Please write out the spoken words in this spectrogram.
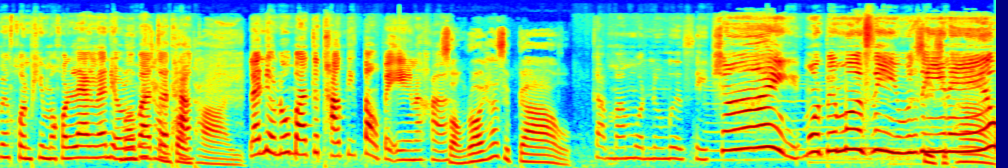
เป็นคนพิมพ์มาคนแรกแล้วเดี๋ยวมารูไม่บัสทัจะนตอทันกทายและเดี๋ยวรูบัสจะทักติ๊กตอกไปเองนะคะ 259 กลับมาหมดหนึ่งหมื่นสี่ใช่ หมดไปหมื่นสี่ยูซี45 แล้ว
